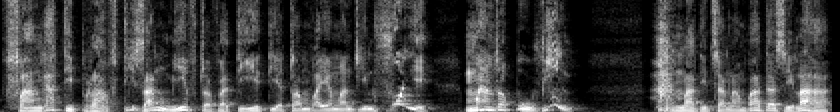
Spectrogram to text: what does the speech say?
Fa angaha ty bravo ty zany mihevitra va dia ety hatramin'ny ray aman-dreny foana e? Mandra-poviana? Ary na dia tsy hanambady aza ialahy a,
